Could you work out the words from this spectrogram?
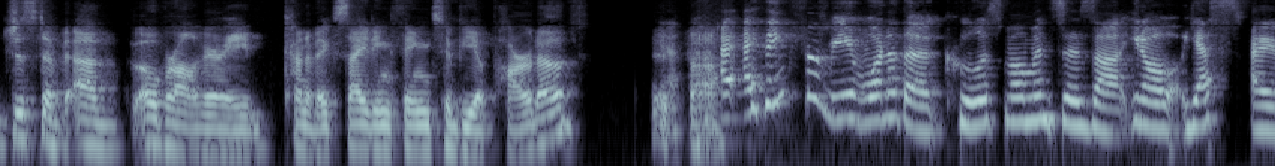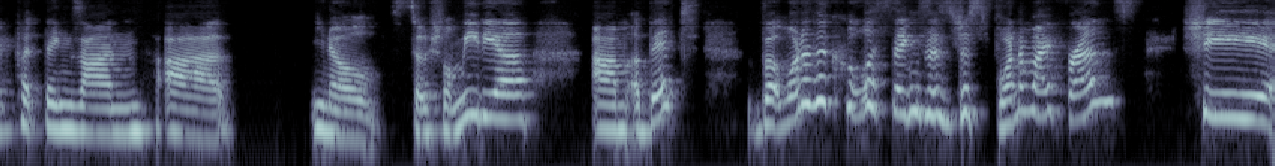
just a, a overall very kind of exciting thing to be a part of. Yeah. I, I, think for me, one of the coolest moments is, uh, you know, yes, I put things on, uh, you know, social media um, a bit, but one of the coolest things is just one of my friends, she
